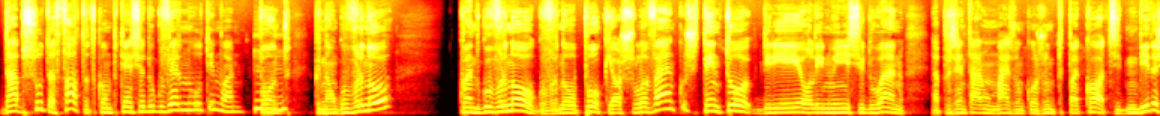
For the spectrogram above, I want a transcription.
da absoluta falta de competência do governo no último ano. Uhum. Ponto. Que não governou. Quando governou, governou pouco e aos solavancos, tentou, diria eu, ali no início do ano, apresentar um, mais um conjunto de pacotes e de medidas,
